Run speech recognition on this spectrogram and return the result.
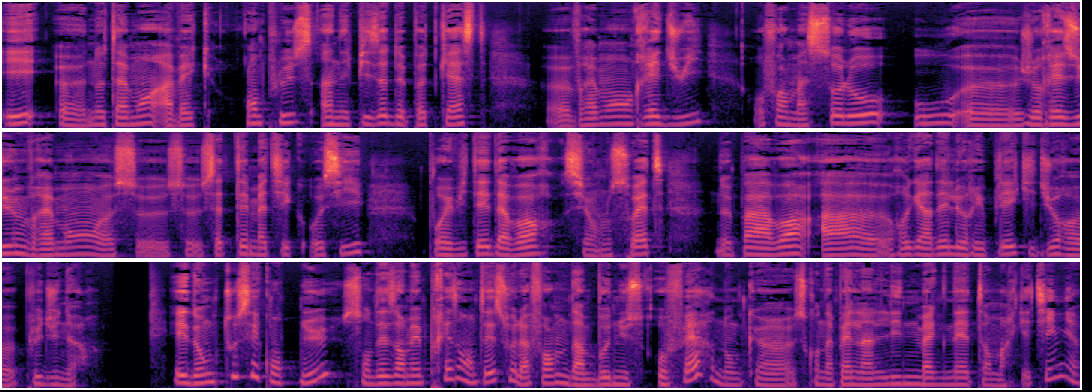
et euh, notamment avec en plus un épisode de podcast euh, vraiment réduit au format solo où euh, je résume vraiment cette thématique aussi pour éviter d'avoir, si on le souhaite, ne pas avoir à regarder le replay qui dure plus d'une heure. Et donc tous ces contenus sont désormais présentés sous la forme d'un bonus offert, donc ce qu'on appelle un lead magnet en marketing,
